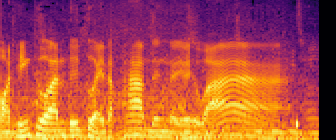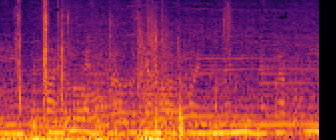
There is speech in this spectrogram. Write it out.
ขอทิ้งทวนสวยๆสักภาพหนึ่งหน่อยเถอะว่าตอนที่แบ่งข่ากับดังรอคอยวันนั้นอยู่นะครับพี่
